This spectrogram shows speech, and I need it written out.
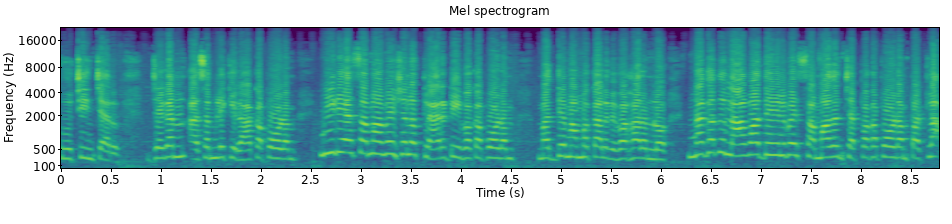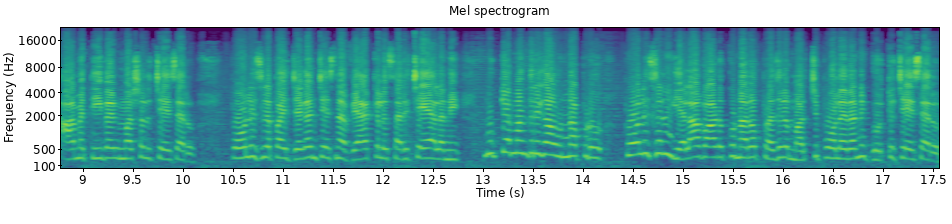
సూచించారు. జగన్ అసెంబ్లీకి రాకపోవడం మీడియా సమావేశంలో క్లారిటీ ఇవ్వకపోవడం మద్యం అమ్మకాల వ్యవహారంలో నగదు లావాదేవీలపై సమాధానం చెప్పకపోవడం పట్ల ఆమె తీవ్ర విమర్శలు చేశారు. పోలీసులపై జగన్ చేసిన వ్యాఖ్యలు సరిచేయాలని ముఖ్యమంత్రిగా ఉన్నప్పుడు పోలీసులను ఎలా వాడుకున్నారో ప్రజలు మర్చిపోలేరని గుర్తు చేశారు.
